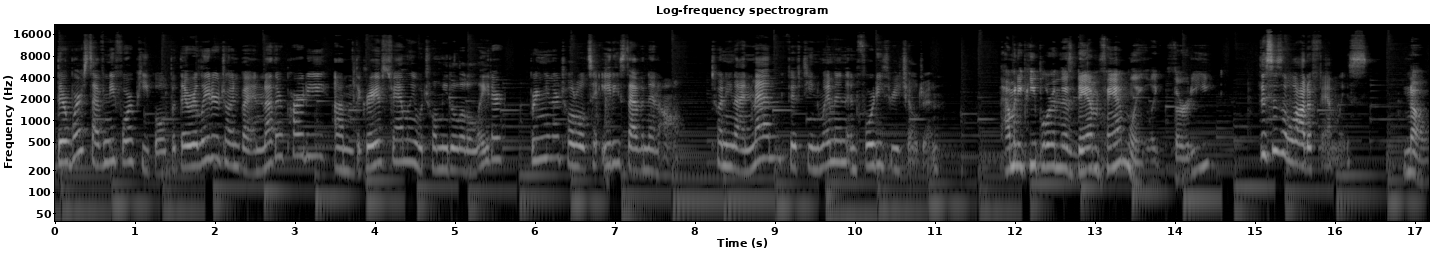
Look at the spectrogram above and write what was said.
There were 74 people, but they were later joined by another party, um, the Graves family, which we'll meet a little later, bringing their total to 87 in all 29 men, 15 women, and 43 children. How many people are in this damn family? Like 30? This is a lot of families. No,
